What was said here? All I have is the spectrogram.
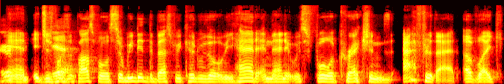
Sure. And it just Yeah. wasn't possible. So we did the best we could with what we had. And then it was full of corrections after that of like,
